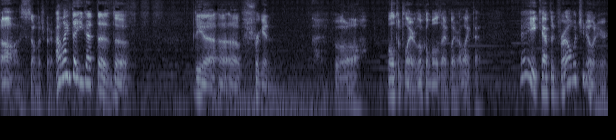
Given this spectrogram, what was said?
oh, so much better. I like that you got the the the uh uh, uh friggin' oh, multiplayer, local multiplayer. I like that. Hey, Captain Farrell, what you doing here?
